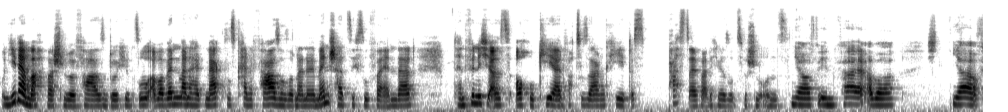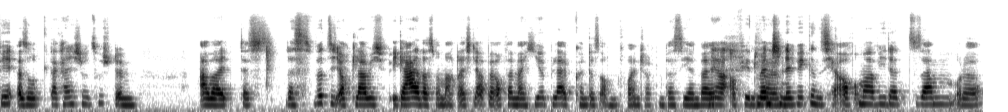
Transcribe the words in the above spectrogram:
Und jeder macht mal schlimme Phasen durch und so. Aber wenn man halt merkt, es ist keine Phase, sondern der Mensch hat sich so verändert, dann finde ich es auch okay, einfach zu sagen, okay, das passt einfach nicht mehr so zwischen uns. Ja, auf jeden Fall. Aber ich, ja, auf jeden, also da kann ich nur zustimmen. Aber das, das wird sich auch, glaube ich, egal was man macht. Ich glaube ja auch, wenn man hier bleibt, könnte das auch mit Freundschaften passieren, weil ja, Menschen Fall. entwickeln sich ja auch immer wieder zusammen oder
